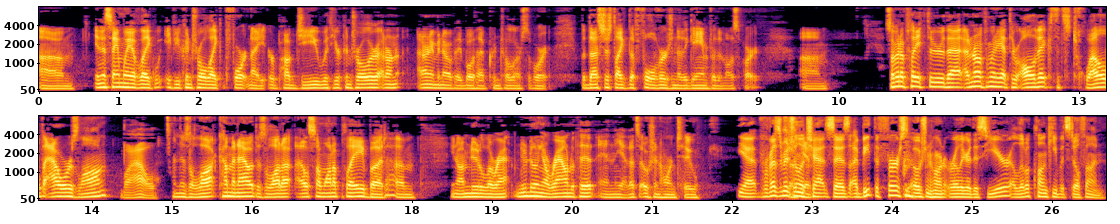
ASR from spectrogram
Um, in the same way of like if you control like Fortnite or PUBG with your controller, I don't I don't even know if they both have controller support, but that's just like the full version of the game for the most part. Um, so I'm gonna play through that. I don't know if I'm gonna get through all of it because it's 12 hours long Wow. and there's a lot coming out. There's a lot of else I want to play, but um, you know, I'm noodle around, noodling around with it, and yeah, that's Oceanhorn 2. Yeah, Professor Mitchell in the yeah. chat says I beat the first Oceanhorn earlier this year. A little clunky, but still fun.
